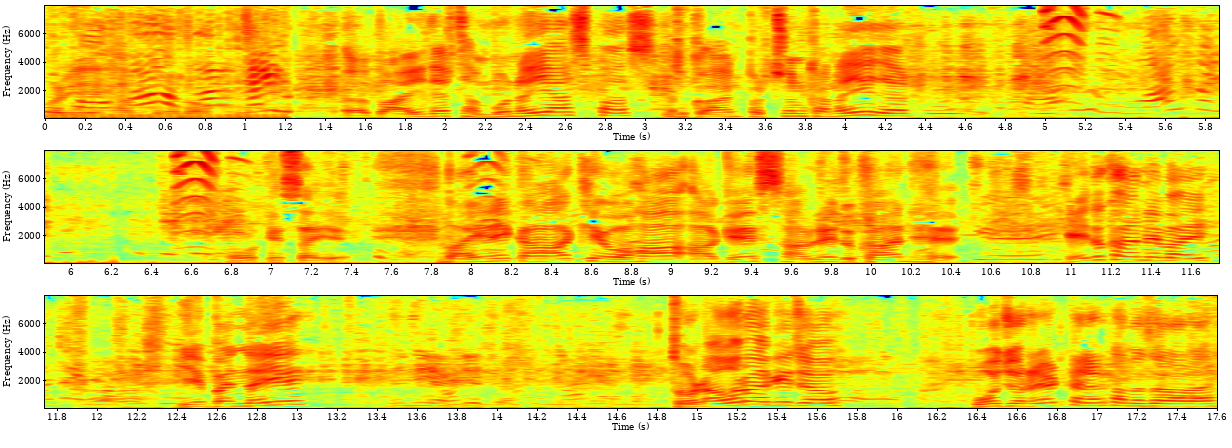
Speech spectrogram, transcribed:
और ये हम दोनों। भाई इधर तंबू नहीं है आसपास? दुकान परचून का नहीं है इधर? ओके सही है। भाई ने कहा कि वहाँ आगे सामने दुकान है। ये दुकान है भाई। ये बंद नहीं है? थोड़ा और आगे जाओ। वो जो रेड कलर का नज़र आ रहा है।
